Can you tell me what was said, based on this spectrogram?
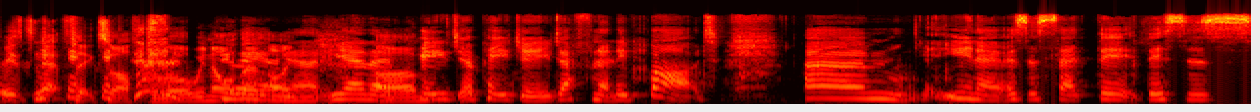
it's Netflix after all. We know what yeah, they're yeah, like. Yeah, yeah, no, um, PG, PG, definitely. But um, you know, as I said, the, this has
